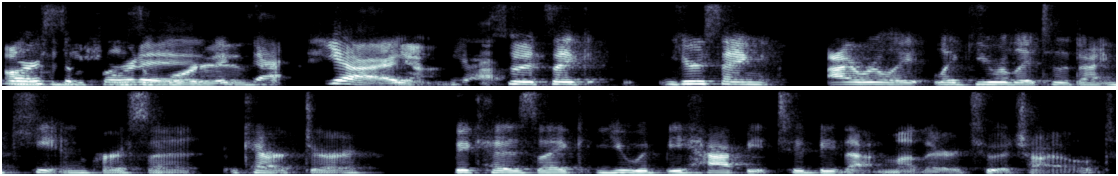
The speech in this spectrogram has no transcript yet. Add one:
who are supportive, supportive. Exactly. Yeah, yeah yeah so it's like you're saying i relate like you relate to the diane keaton person character because like you would be happy to be that mother to a child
